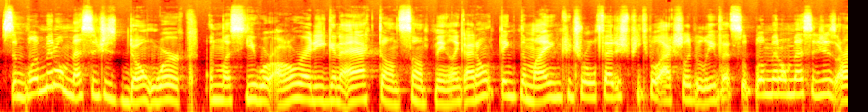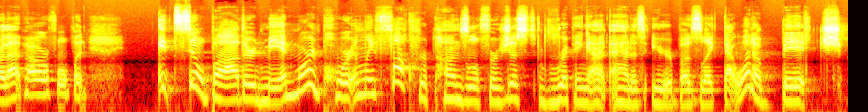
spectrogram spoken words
Subliminal messages don't work unless you were already to act on something. Like, I don't think the mind control fetish people actually believe that subliminal messages are that powerful, but it still bothered me. And more importantly, fuck Rapunzel for just ripping out Anna's earbuds like that. What a bitch.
